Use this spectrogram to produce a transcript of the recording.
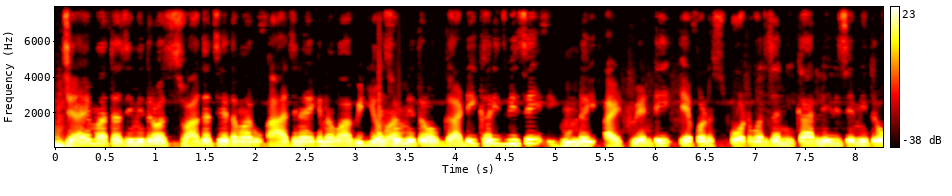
જય માતાજી મિત્રો, સ્વાગત છે તમારું આજના એક નવા વિડીયોમાં. મિત્રો, ગાડી ખરીદવી છે? હુન્ડઈ આઈ ટ્વેન્ટી એ પણ સ્પોર્ટ વર્ઝનની કાર લેવી છે મિત્રો.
